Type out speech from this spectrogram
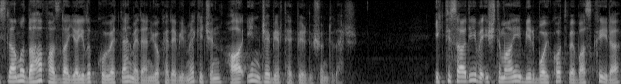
İslam'ı daha fazla yayılıp kuvvetlenmeden yok edebilmek için haince bir tedbir düşündüler. İktisadi ve içtimai bir boykot ve baskıyla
